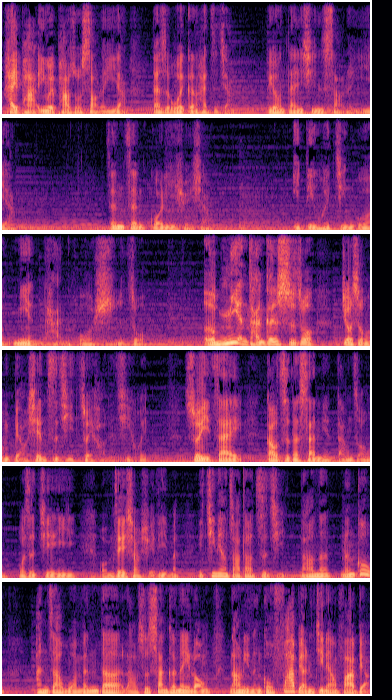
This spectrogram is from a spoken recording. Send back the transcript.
害怕，因为怕说少了一样。但是我会跟孩子讲，不用担心少了一样，真正国立学校。一定会经过面谈或实作，而面谈跟实作就是我们表现自己最好的机会。所以在高职的三年当中，我是建议我们这些小学弟们，你尽量找到自己，然后呢，能够按照我们的老师上课内容，然后你能够发表，你尽量发表。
